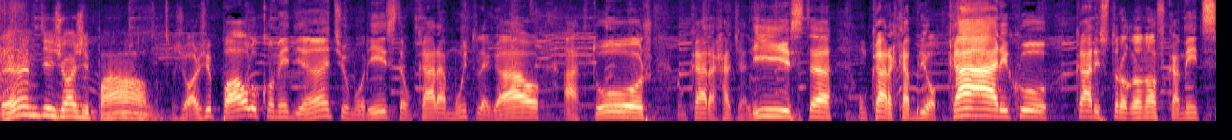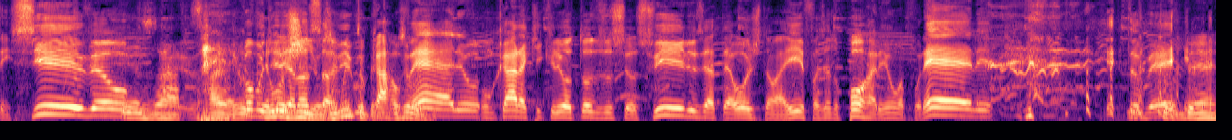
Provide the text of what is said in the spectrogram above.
Grande Jorge Paulo. Jorge Paulo, comediante, humorista, um cara muito legal, ator, um cara radialista, um cara cabriocárico, cara estrogonoficamente sensível. Exato. Como diria Elogios, nosso amigo bem, Carro elogios. Velho, um cara que criou todos os seus filhos e até hoje estão aí fazendo porra nenhuma por ele. Muito bem. Tudo bem.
